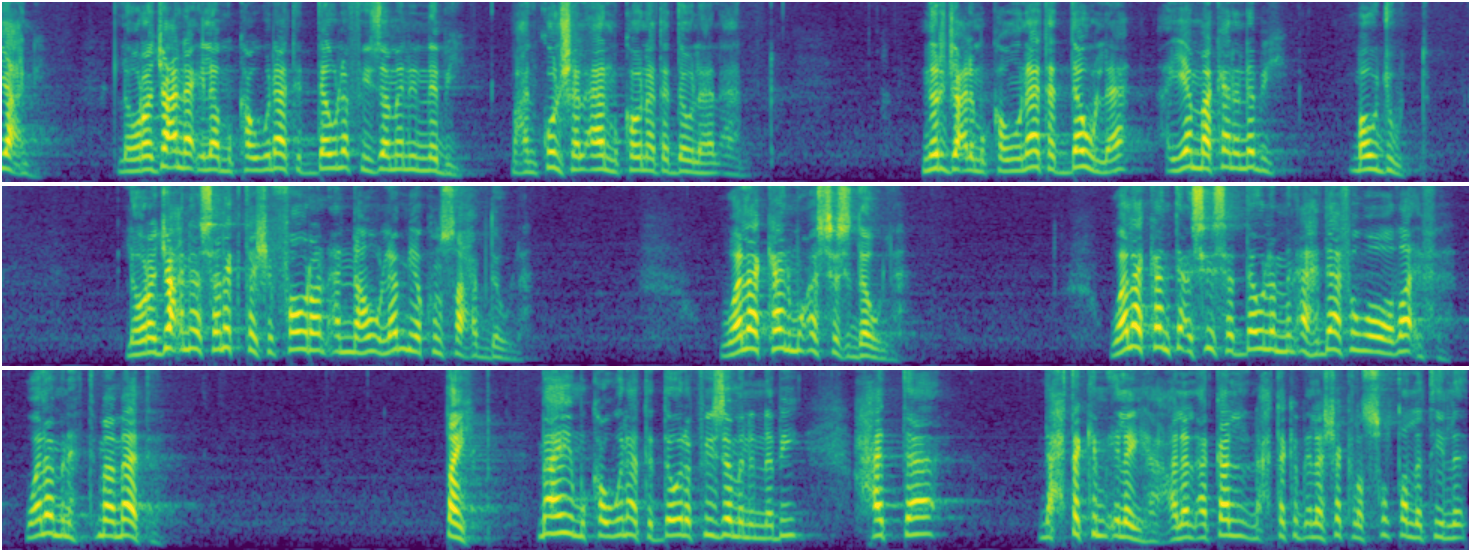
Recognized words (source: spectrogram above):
يعني لو رجعنا إلى مكونات الدولة في زمن النبي ما نقولش الآن مكونات الدولة الآن. نرجع لمكونات الدولة أيام ما كان النبي موجود. لو رجعنا سنكتشف فورا أنه لم يكن صاحب دولة ولا كان مؤسس دولة ولا كان تأسيس الدولة من أهدافه ووظائفه ولا من اهتماماته. طيب ما هي مكونات الدولة في زمن النبي حتى نحتكم إليها؟ على الأقل نحتكم إلى شكل السلطة التي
